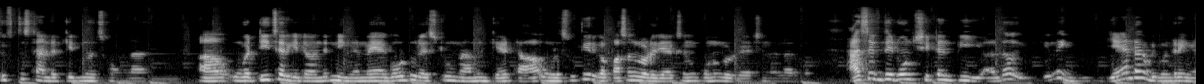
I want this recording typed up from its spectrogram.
ஃபிஃப்த் ஸ்டாண்டர்ட் கிட்னு வச்சுக்கோங்களேன். உங்கள் டீச்சர் கிட்ட வந்துட்டு நீங்கள் may go to rest room மேம்னு கேட்டால் உங்களை சுற்றி இருக்க பசங்களோட ரியாக்ஷனும் பொண்ணுங்களோட ரியாக்ஷன் நல்லா இருக்கும். As if they don't shit and pee அதான் என்ன ஏன்டா இப்படி பண்ணுறீங்க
